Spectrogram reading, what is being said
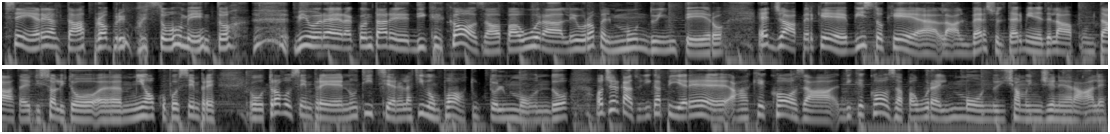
se in realtà proprio in questo momento vi vorrei raccontare di che cosa ha paura l'Europa e il mondo intero. Eh già, perché visto che eh, verso il termine della puntata e di solito eh, mi occupo sempre o trovo sempre notizie relative un po' a tutto il mondo, ho cercato di capire a che cosa, di che cosa ha paura il mondo, diciamo in generale.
